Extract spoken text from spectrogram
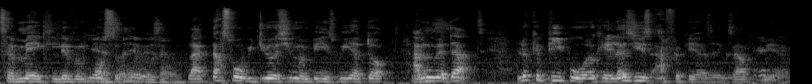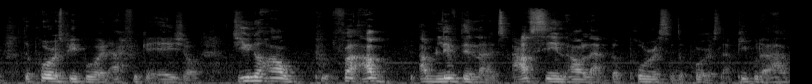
to make living yes, I possible. hear what you're saying. Like that's what we do as human beings. We adopt. I mean, we adapt. Look at people. Okay, let's use Africa as an example. Yeah, mm-hmm. the poorest people are in Africa, Asia. Do you know how? I've I've lived in that. I've seen how like the poorest of the poorest, like people that have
